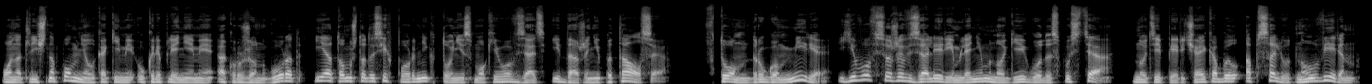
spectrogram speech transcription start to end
Он отлично помнил, какими укреплениями окружен город, и о том, что до сих пор никто не смог его взять и даже не пытался. В том другом мире его все же взяли римляне многие годы спустя, но теперь Чайка был абсолютно уверен,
